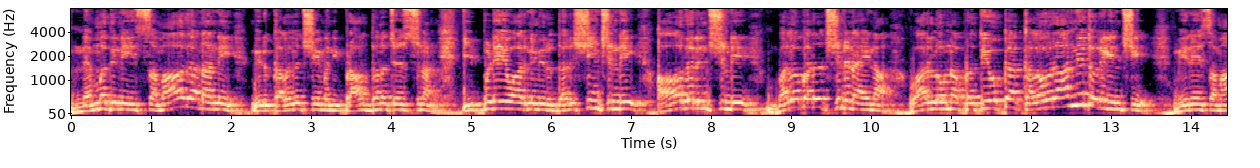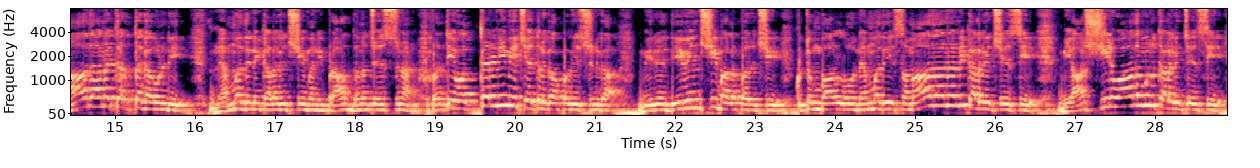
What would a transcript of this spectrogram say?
నెమ్మదిని సమాధానాన్ని మీరు కలగచేయమని ప్రార్థన చేస్తున్నాను. ఇప్పుడే వారిని మీరు దర్శించండి ఆదరించండి బలపరచండి నాయన. వారిలో ఉన్న ప్రతి ఒక్క కలవరాన్ని తొలగించి మీరే సమాధానకర్తగా ఉండి నెమ్మదిని కలగచేయమని ప్రార్థన చేస్తున్నాను. ప్రతి ఒక్కరిని మీ చేతులకు అప్పగిస్తుండగా మీరే దీవించి బలపరిచి కుటుంబాల్లో నెమ్మది సమాధానాన్ని కలగచేసి మీ ఆశీర్వాదమును కలగచేసి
